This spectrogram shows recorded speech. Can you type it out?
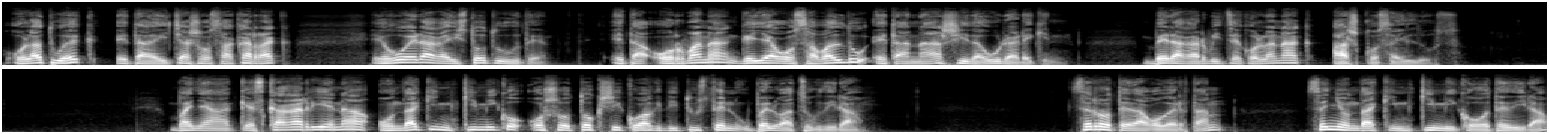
Olatuek eta itsaso zakarrak egoera gaiztotu dute, eta orbana gehiago zabaldu eta nahasi daurarekin, bera garbitzeko lanak asko zailduz baina kezkagarriena ondakin kimiko oso toksikoak dituzten upel batzuk dira. Zerrote dago bertan? Zein ondakin kimiko ote dira?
